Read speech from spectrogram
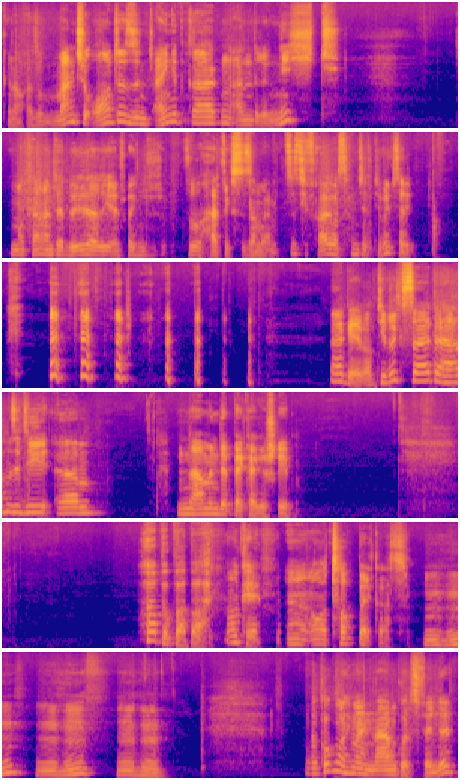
genau, also manche Orte sind eingetragen, andere nicht. Man kann an der Bilder die entsprechend so halbwegs zusammenreimen. Jetzt ist die Frage, was haben sie auf die Rückseite? okay, auf die Rückseite haben sie die ähm, Namen der Bäcker geschrieben. Hoppapapa. Okay. Uh, our top backers. Mhm, mhm, mhm. Mal gucken, ob ich meinen Namen kurz finde.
